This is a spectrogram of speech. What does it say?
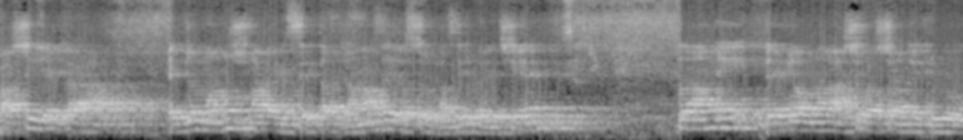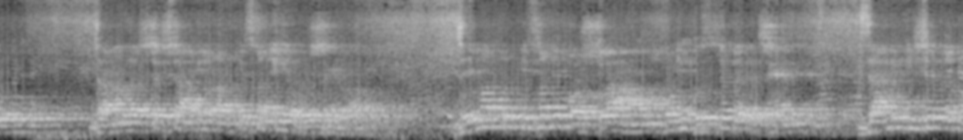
পাশেই একটা একজন মানুষ মারা গেছে, তার জানাজায় রসুল হাজির হয়েছিলেন। তো আমি দেখলাম ওনার আশেপাশে অনেক লোক। জানাজার শেষে আমি ওনার পিছনে গিয়ে বসে গেলাম। যে মাত্র পিছনে বসলাম, উনি বুঝতে পেরেছেন যে আমি কিসের জন্য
